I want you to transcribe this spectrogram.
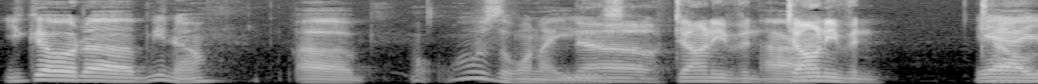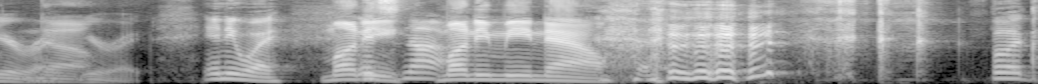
You go to you know, uh, what was the one I used? No, don't even, All don't right. even. yeah, you're right. no. You're right. Anyway, Money, it's not, money, me now. But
